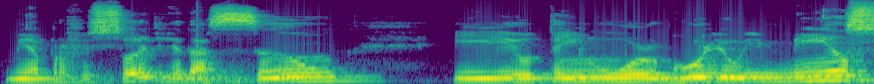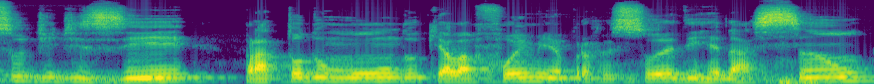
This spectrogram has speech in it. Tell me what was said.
minha professora de redação e eu tenho um orgulho imenso de dizer para todo mundo que ela foi minha professora de redação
